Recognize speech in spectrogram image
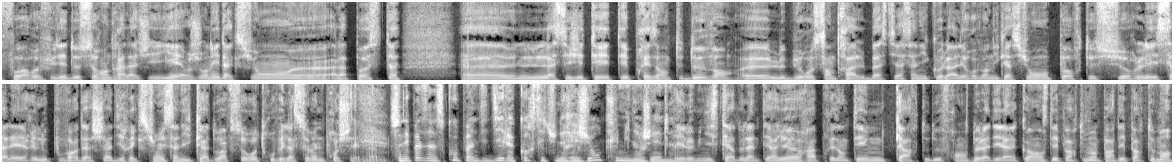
FO a refusé de se rendre à l'AG. Hier, journée d'action euh, à la Poste. Euh, la CGT était présente devant euh, le bureau central Bastia-Saint-Nicolas. Les revendications portent sur les salaires et le pouvoir d'achat. Direction et syndicats doivent se retrouver la semaine prochaine. Ce n'est pas un scoop, hein, Didier. La Corse est une région criminogène. Et le ministère de l'Intérieur a présenté une carte de France de la délinquance, département par département,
